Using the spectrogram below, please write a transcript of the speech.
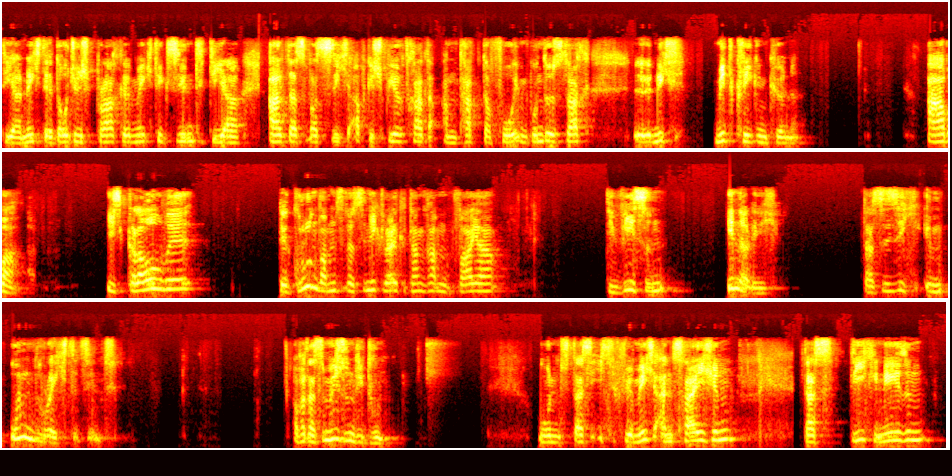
die ja nicht der deutschen Sprache mächtig sind, die ja all das, was sich abgespielt hat am Tag davor im Bundestag, äh, nicht mitkriegen können. Aber ich glaube, der Grund, warum sie das nicht gleich getan haben, war ja, die wissen innerlich, dass sie sich im Unrecht sind. Aber das müssen die tun. Und das ist für mich ein Zeichen, dass die Chinesen,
